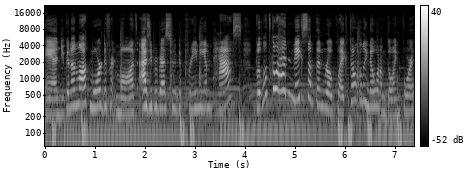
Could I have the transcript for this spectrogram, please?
And you can unlock more different mods as you progress through the premium pass. But let's go ahead and make something real quick. Don't really know what I'm going for.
